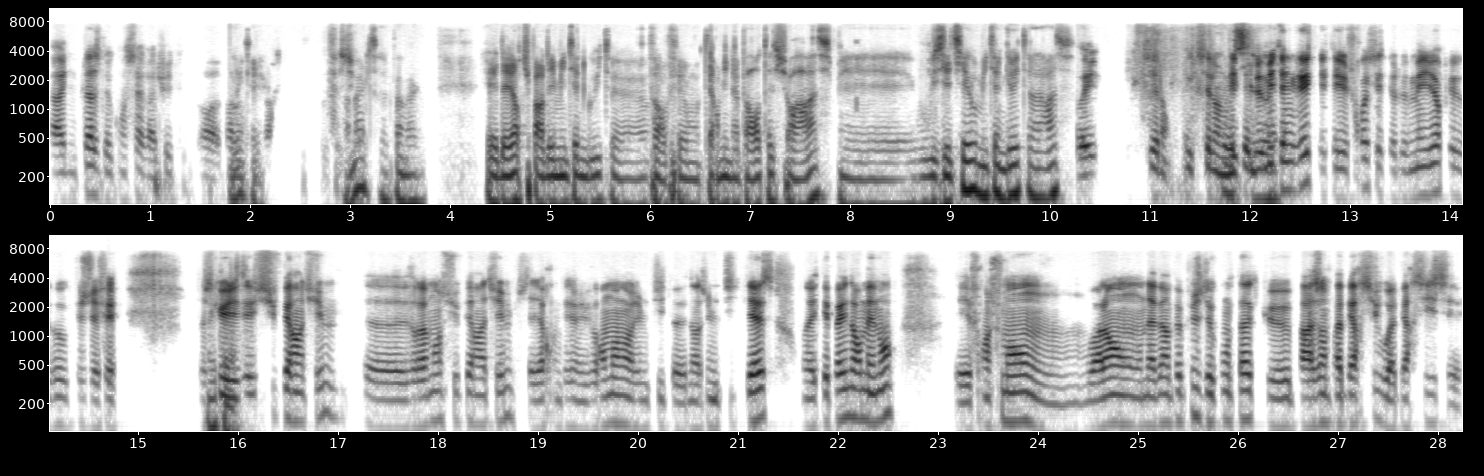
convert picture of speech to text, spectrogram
à, une place de concert gratuite. Pour, pour okay. Pas mal, ça, pas mal. Et d'ailleurs, tu parles des meet and greet. Euh, enfin, on, fait, on, termine la parenthèse sur Arras, mais vous étiez au meet and greet à Arras? Oui, excellent. excellent. le, meet and greet était je crois que c'était le meilleur que, que j'ai fait. Parce qu'il était super intime, euh, vraiment super intime. C'est-à-dire qu'on était vraiment dans une petite, dans une petite pièce. On n'était pas énormément. Et franchement, on, voilà, on avait un peu plus de contact que, par exemple, à Bercy ou à Bercy, c'est,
